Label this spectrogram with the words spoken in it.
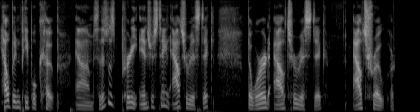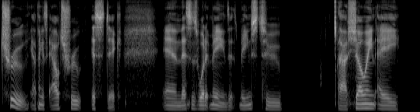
helping people cope. Um, so this was pretty interesting. Altruistic, the word altruistic, outro or true, I think it's altruistic, and this is what it means. It means to uh, showing a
